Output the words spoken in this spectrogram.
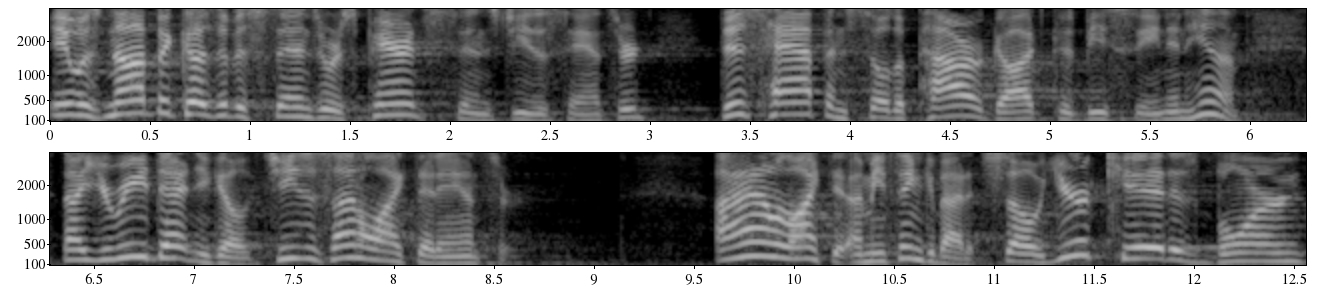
It was not because of his sins or his parents' sins, Jesus answered. This happened so the power of God could be seen in him. Now you read that and you go, Jesus, I don't like that answer. I don't like it. I mean, think about it. So your kid is born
